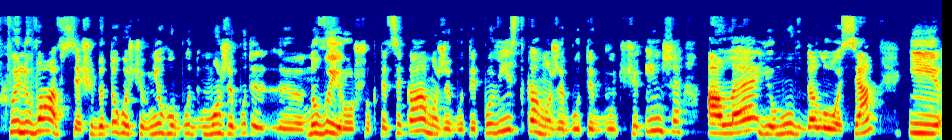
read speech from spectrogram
хвилювався щодо того, що в нього буде може бути е, новий розшук ТЦК, може бути повістка, може бути будь-що інше, але йому вдалося. І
